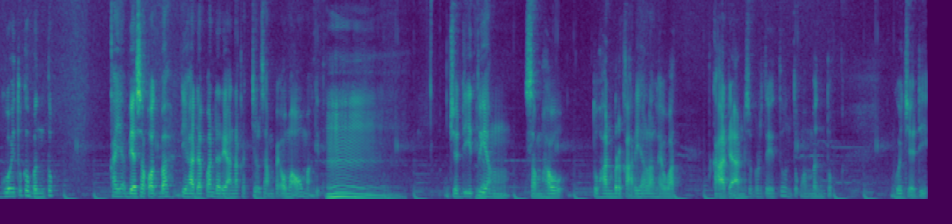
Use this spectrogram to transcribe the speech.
gue itu kebentuk kayak biasa khotbah di hadapan dari anak kecil sampai oma-oma gitu Hmm. jadi itu Iya. yang somehow Tuhan berkarya lah lewat keadaan seperti itu untuk membentuk gue jadi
